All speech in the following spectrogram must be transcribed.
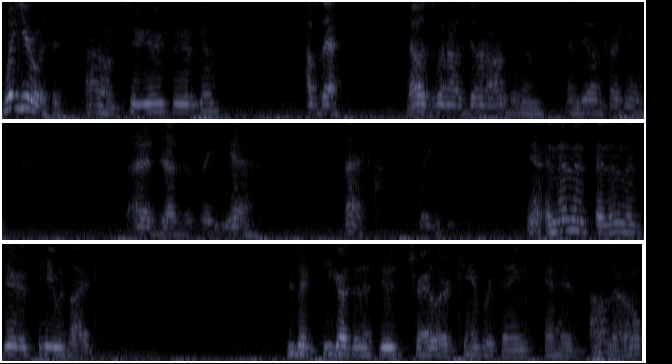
What year was this? I don't know. Two years, three years ago. I was there. That Wow. was when I was doing Osmium and doing fucking. I just yeah. That's crazy. Yeah, and then this and then this dude, he was like He's like he goes in this dude's trailer camper thing and his I don't know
